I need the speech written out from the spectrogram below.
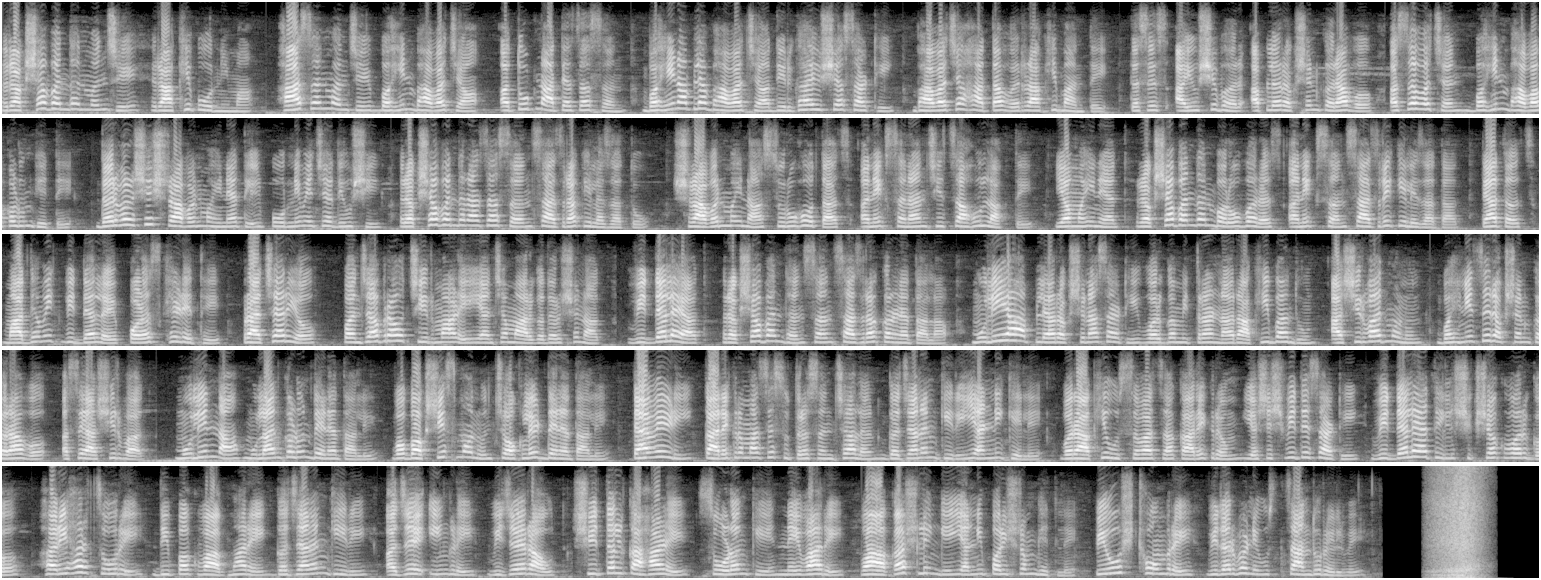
रक्षाबंधन म्हणजे राखी पौर्णिमा. हा सण म्हणजे बहीण भावाच्या अतूट नात्याचा सण. बहीण आपल्या भावाच्या दीर्घायुष्यासाठी भावाच्या हातावर राखी बांधते. तसेच आयुष्यभर आपलं रक्षण करावं असं वचन बहीण भावाकडून घेते. दरवर्षी श्रावण महिन्यातील पौर्णिमेच्या दिवशी रक्षाबंधनाचा सण साजरा केला जातो. श्रावण महिना सुरू होताच अनेक सणांची चाहूल लागते. या महिन्यात रक्षाबंधन बरोबरच अनेक सण साजरे केले जातात. त्यातच माध्यमिक विद्यालय पळसखेड येथे प्राचार्य पंजाबराव चिरमाळे यांच्या मार्गदर्शनात विद्यालयात रक्षाबंधन सण साजरा करण्यात आला. मुली या आपल्या रक्षणासाठी वर्गमित्रांना राखी बांधून आशीर्वाद म्हणून बहिणीचे रक्षण करावं असे आशीर्वाद मुलींना मुलांकडून देण्यात आले व बक्षीस म्हणून चॉकलेट देण्यात आले. त्यावेळी कार्यक्रमाचे सूत्रसंचालन गजानन गिरी यांनी केले. व राखी उत्सवाचा कार्यक्रम यशस्वीतेसाठी विद्यालयातील शिक्षक वर्ग हरिहर चोरे दीपक वाघमारे गजानन गिरी अजय इंगळे विजय राऊत शीतल कहाळे सोळंके नेवारे व आकाश लिंगे यांनी परिश्रम घेतले. Piyush Thombare Vidarbha news Chandur Railway.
